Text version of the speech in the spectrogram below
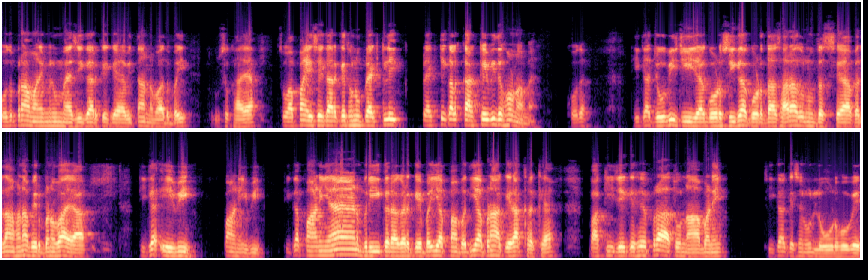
ਖੁਦ ਭਰਾਵਾਂ ਨੇ ਮੈਨੂੰ ਮੈਸੇਜ ਕਰਕੇ ਕਿਹਾ ਵੀ ਧੰਨਵਾਦ ਬਾਈ, ਤੂੰ ਸਿਖਾਇਆ। ਸੋ ਆਪਾਂ ਇਸੇ ਕਰਕੇ ਤੁਹਾਨੂੰ ਪ੍ਰੈਕਟੀਕਲੀ ਪ੍ਰੈਕਟੀਕਲ ਕਰਕੇ ਵੀ ਦਿਖਾਉਣਾ ਮੈਂ, ਖੁਦ। ਠੀਕ ਆ, ਜੋ ਵੀ ਚੀਜ਼ ਆ, ਗੁੜ ਸੀਗਾ, ਗੁੜ ਦਾ ਸਾਰਾ ਤੁਹਾਨੂੰ ਦੱਸਿਆ ਪਹਿਲਾਂ, ਹਨਾ, ਫਿਰ ਬਣਵਾਇਆ। ਠੀਕ ਆ, ਇਹ ਵੀ, ਪਾਣੀ ਵੀ। ਠੀਕ ਆ, ਪਾਣੀ ਐਨ ਬਰੀਕ ਰਗੜ ਕੇ ਬਈ ਆਪਾਂ ਵਧੀਆ ਬਣਾ ਕੇ ਰੱਖ ਰੱਖਿਆ। ਬਾਕੀ ਜੇ ਕਿਸੇ ਭਰਾ ਤੋਂ ਨਾ ਬਣੇ, ਠੀਕ ਆ, ਕਿਸੇ ਨੂੰ ਲੋੜ ਹੋਵੇ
